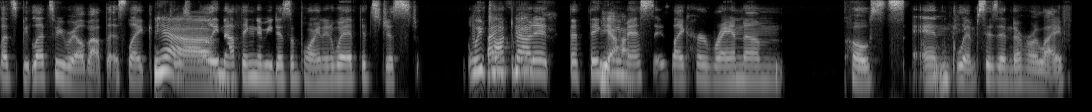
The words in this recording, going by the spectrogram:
Let's be let's be real about this. Like, yeah. there's really nothing to be disappointed with. It's just we've talked about it. The thing yeah. we miss is like her random posts and glimpses into her life.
